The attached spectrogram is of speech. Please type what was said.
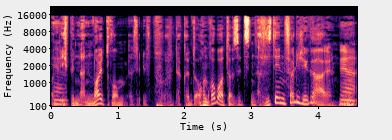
Und ja. ich bin dann Neutrum. Also da könnte auch ein Roboter sitzen. Das ist denen völlig egal. Ne? Ja.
